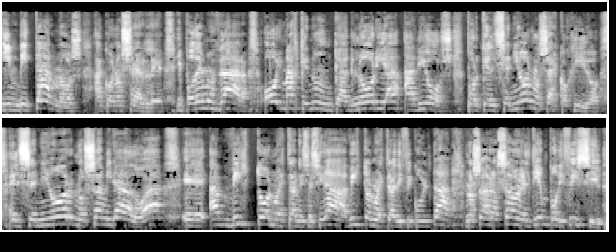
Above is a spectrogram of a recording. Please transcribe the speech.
invitarnos a conocerle y podemos dar hoy más que nunca gloria a Dios porque el Señor nos ha escogido, el Señor nos ha mirado, ha, eh, ha visto nuestra necesidad, ha visto nuestra dificultad, nos ha abrazado en el tiempo difícil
